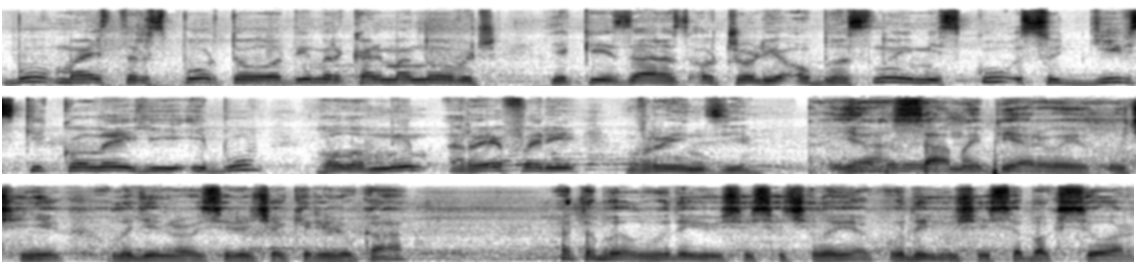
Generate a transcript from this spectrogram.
був майстер спорту Володимир Кальманович, який зараз очолює обласну і міську суддівські колегії і був головним рефері в ринзі. Я самый первый ученик Владимира Васильевича Кирилюка. Это был выдающийся человек, выдающийся боксер.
